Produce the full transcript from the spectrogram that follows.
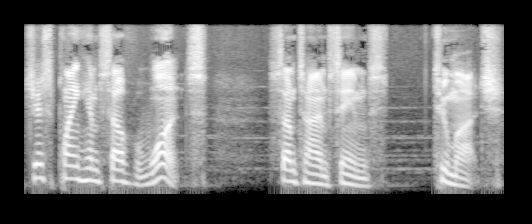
just playing himself once sometimes seems too much.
